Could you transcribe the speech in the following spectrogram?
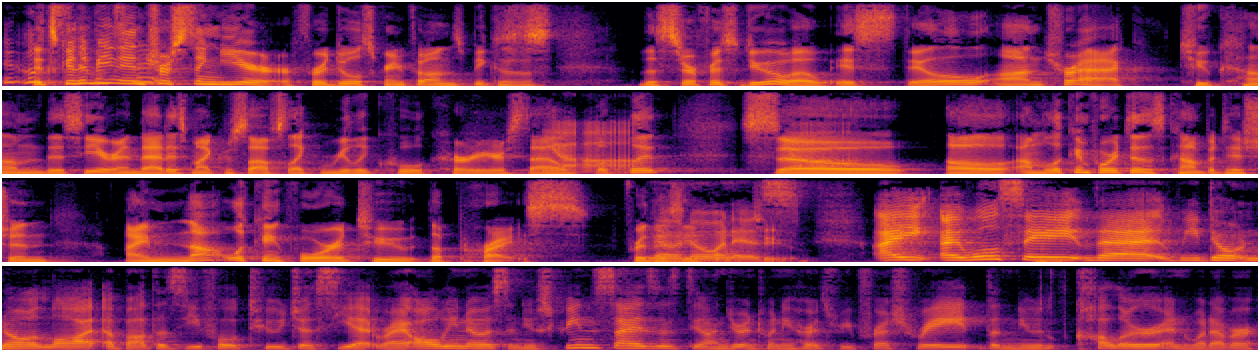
it looks, it's going to be an interesting year for dual screen phones because the Surface Duo is still on track to come this year, and that is Microsoft's like really cool courier style Yeah. booklet. So, oh, I'm looking forward to this competition. I'm not looking forward to the price for the no, Z no one is. I, I will say that we don't know a lot about the Z Fold 2 just yet, right? All we know is the new screen sizes, the 120 hertz refresh rate, the new color, and whatever.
